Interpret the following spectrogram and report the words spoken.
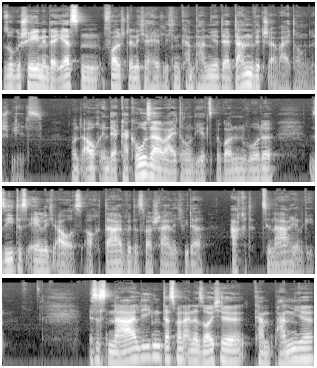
So geschehen in der ersten vollständig erhältlichen Kampagne der Dunwich-Erweiterung des Spiels. Und auch in der Carcosa-Erweiterung, die jetzt begonnen wurde, sieht es ähnlich aus. Auch da wird es wahrscheinlich wieder acht Szenarien geben. Es ist naheliegend, dass man eine solche Kampagne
